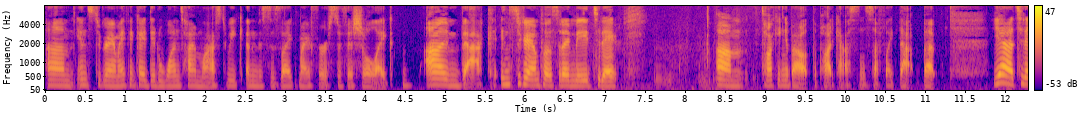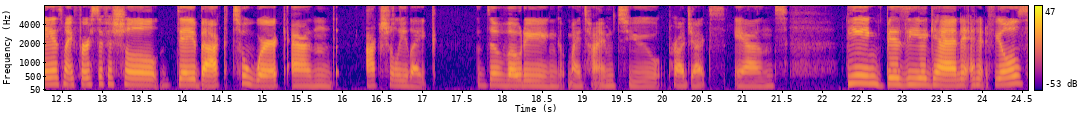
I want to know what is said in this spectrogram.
um, Instagram. I think I did one time last week, and this is like my first official, like, I'm back Instagram post that I made today, um, talking about the podcast and stuff like that. But yeah, today is my first official day back to work and actually like devoting my time to projects and being busy again. And it feels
